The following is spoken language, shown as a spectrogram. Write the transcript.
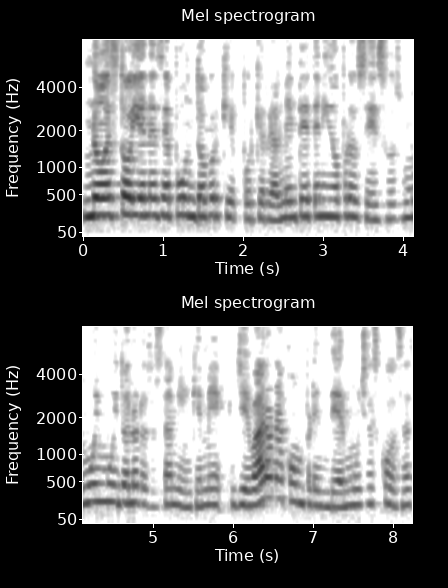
no estoy en ese punto porque, porque realmente he tenido procesos muy, muy dolorosos también que me llevaron a comprender muchas cosas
